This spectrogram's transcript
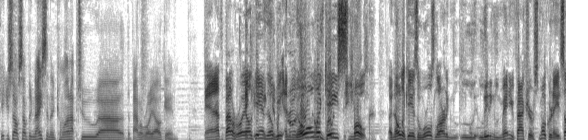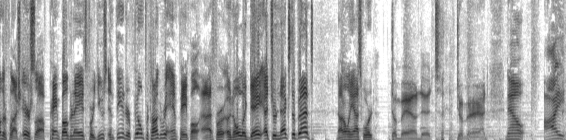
Get yourself something nice, and then come on up to uh, the Battle Royale game. And at the Battle Royale Hey, can- game, there'll can be throw some Enola Gay Smoke. Enola Gay is the world's largest, leading manufacturer of smoke grenades, thunderflash, airsoft, paintball grenades for use in theater, film, photography, and paintball. Ask for Enola Gay at your next event. Not only ask for it, demand it. Demand. Now, I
